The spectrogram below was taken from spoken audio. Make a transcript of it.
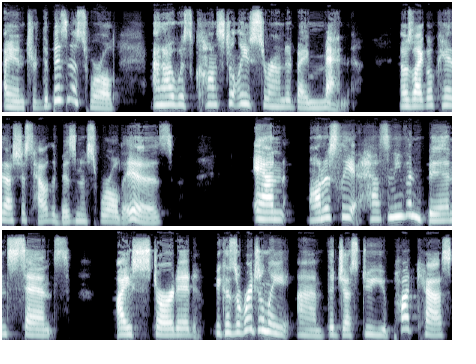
I entered the business world and I was constantly surrounded by men. I was like, okay, that's just how the business world is. And honestly, it hasn't even been since I started because originally um, the Just Do You podcast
